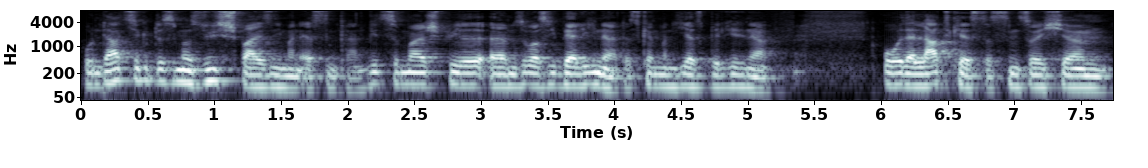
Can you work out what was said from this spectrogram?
Und dazu gibt es immer Süßspeisen, die man essen kann. Wie zum Beispiel ähm, sowas wie Berliner, das kennt man hier als Berliner. Oder Latkes, das sind solche... Ähm,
